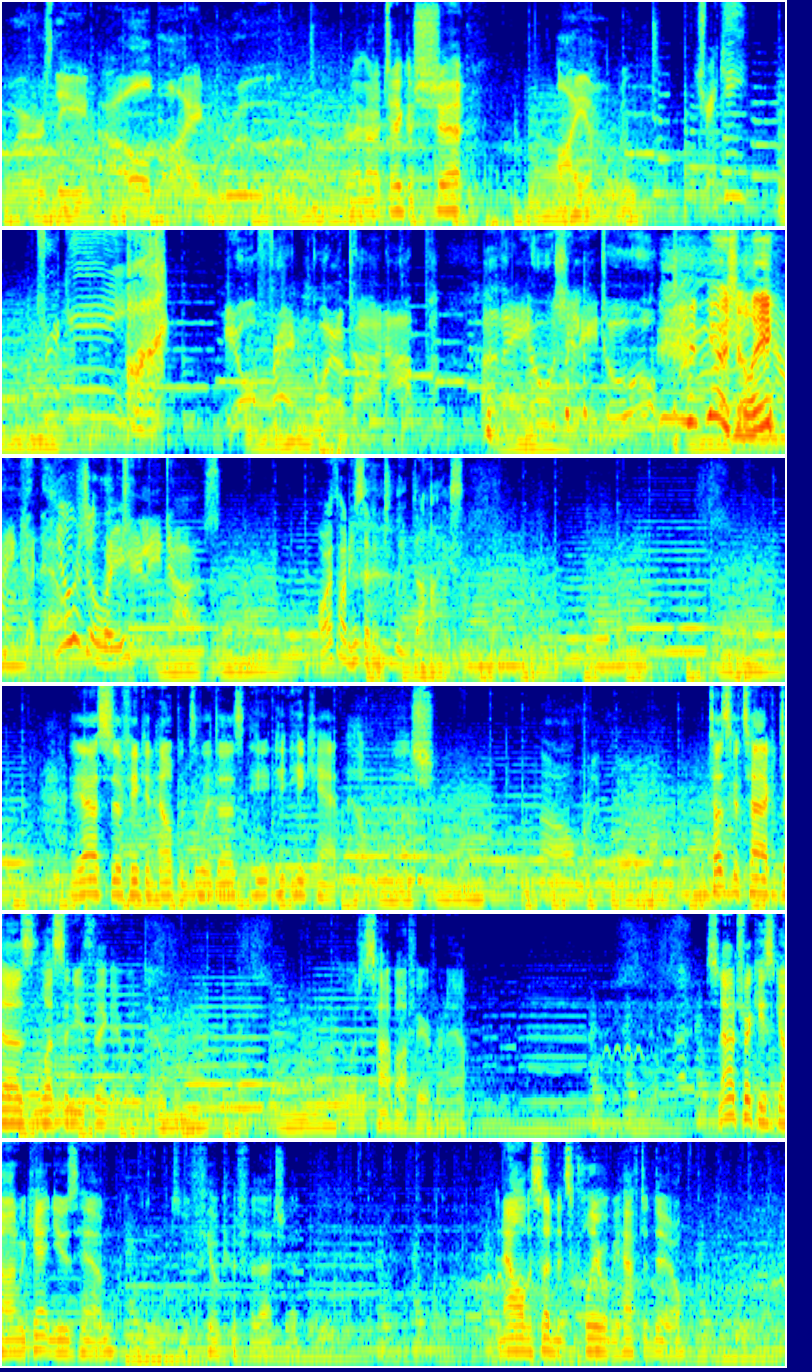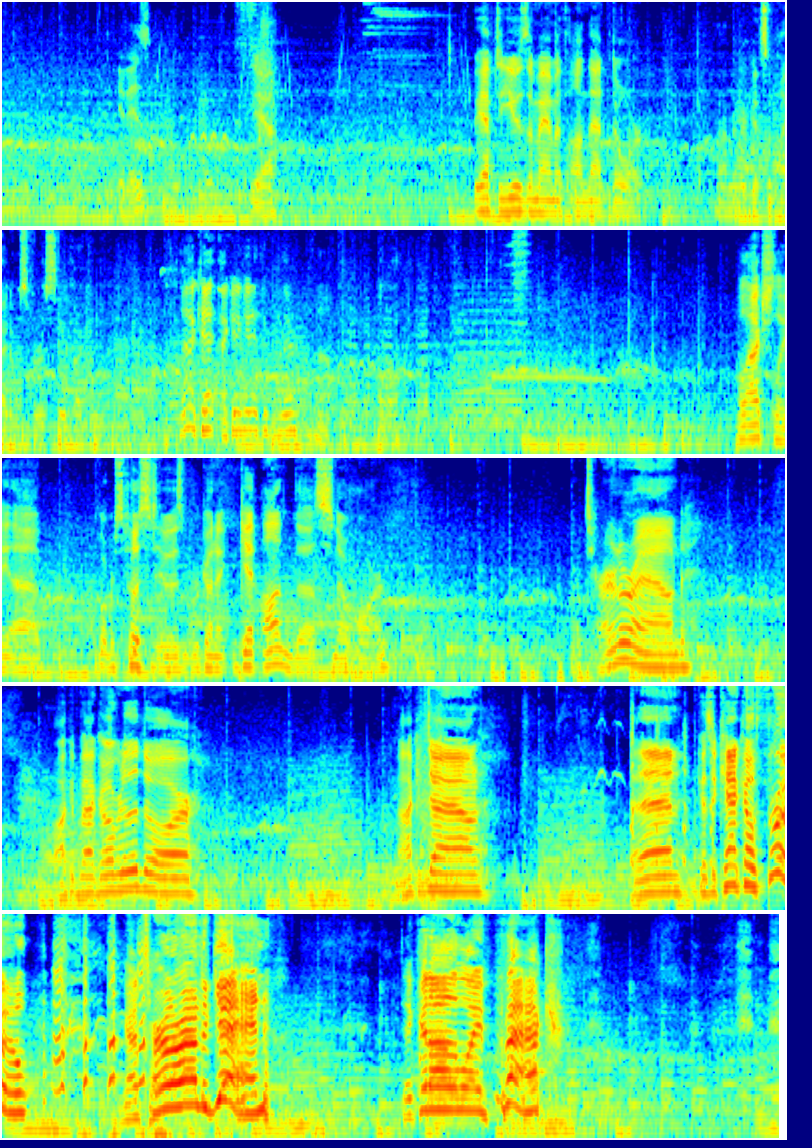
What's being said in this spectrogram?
Where's the Alpine Root? I gotta take a shit. I am Root. Tricky? Tricky! Your friend will turn up. They usually do. Usually. I can help Usually. until he does. Oh, I thought he said until he dies. He asks if he can help until he does. He he, he can't help much. Oh my lord. The Tusk attack does less than you think it would do. We'll just hop off here for now. So now Tricky's gone, we can't use him, and you feel good for that shit. And now all of a sudden it's clear what we have to do. It is? Yeah. We have to use the mammoth on that door. I'm gonna get some items first, see if I can. No, I can't. I can't get anything from there. No. Oh well. Well, actually, uh, what we're supposed to do is we're gonna get on the snow horn, turn it around, walk it back over to the door, knock it down, and then because it can't go through, we gotta turn it around again. Take it all the way back.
